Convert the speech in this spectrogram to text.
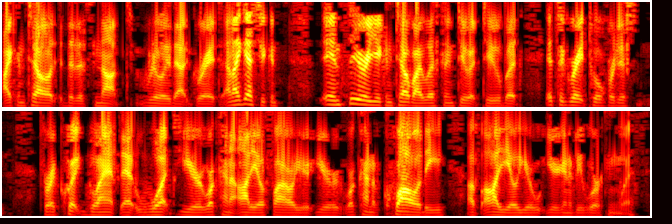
I can tell that it's not really that great. And I guess you can, in theory, you can tell by listening to it too. But it's a great tool for just for a quick glance at what your what kind of audio file your your what kind of quality of audio you're you're going to be working with.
